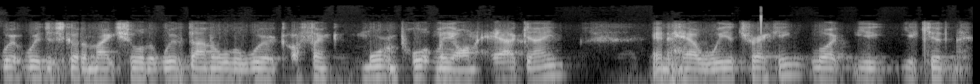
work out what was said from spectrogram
we're just got to make sure that we've done all the work. I think more importantly on our game and how we're tracking. Like you, you can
